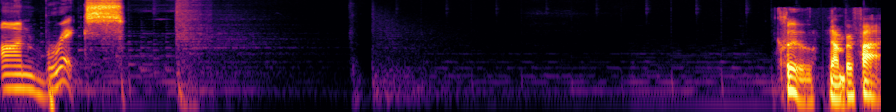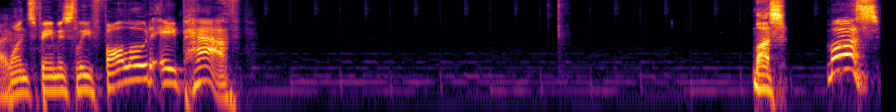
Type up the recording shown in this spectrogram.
on bricks. Clue number five. Once famously followed a path. Muss. Muss!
